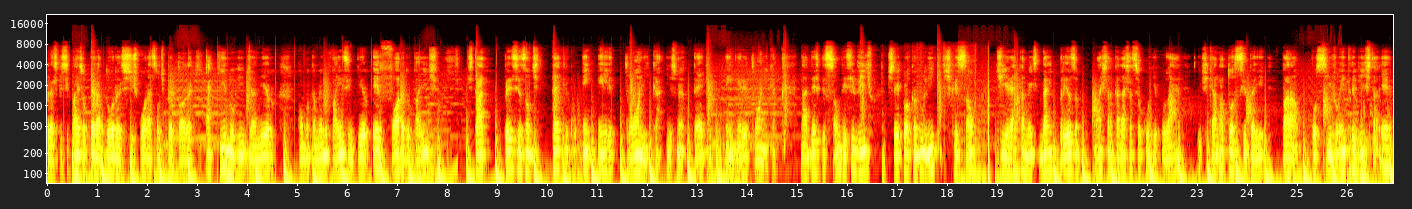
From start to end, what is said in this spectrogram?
com as principais operadoras de exploração de petróleo aqui, aqui no Rio de Janeiro, como também no país inteiro e fora do país, está precisando de técnico em eletrônica. Isso mesmo, técnico em eletrônica. Na descrição desse vídeo, estarei colocando o link de inscrição diretamente da empresa. Basta cadastrar seu currículo lá e ficar na torcida aí para possível entrevista e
